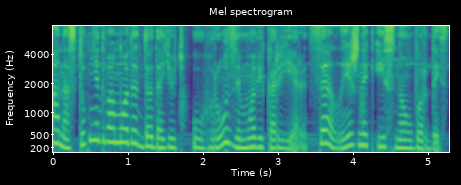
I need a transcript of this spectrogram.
А наступні два моди додають у гру зимові кар'єри. Це лижник і сноубордист.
